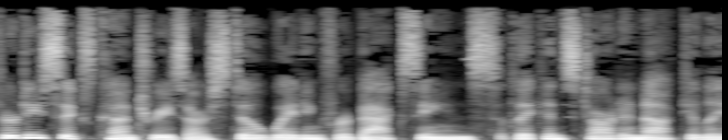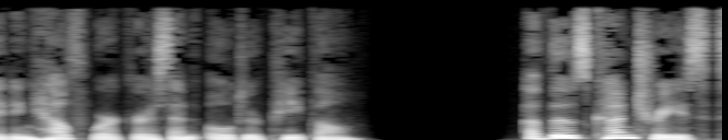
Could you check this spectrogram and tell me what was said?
36 countries are still waiting for vaccines so they can start inoculating health workers and older people. Of those countries,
